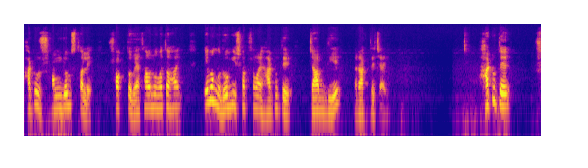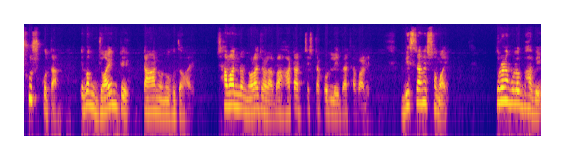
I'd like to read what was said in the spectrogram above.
হাঁটুর সংযোগস্থলে শক্ত ব্যথা অনুভূত হয় এবং রোগী সবসময় হাঁটুতে চাপ দিয়ে রাখতে চায়। হাঁটুতে শুষ্কতা এবং জয়েন্টে টান অনুভূত হয়। সামান্য নড়াচড়া বা হাঁটার চেষ্টা করলেই ব্যথা বাড়ে। বিশ্রামের সময় তুলনামূলকভাবে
